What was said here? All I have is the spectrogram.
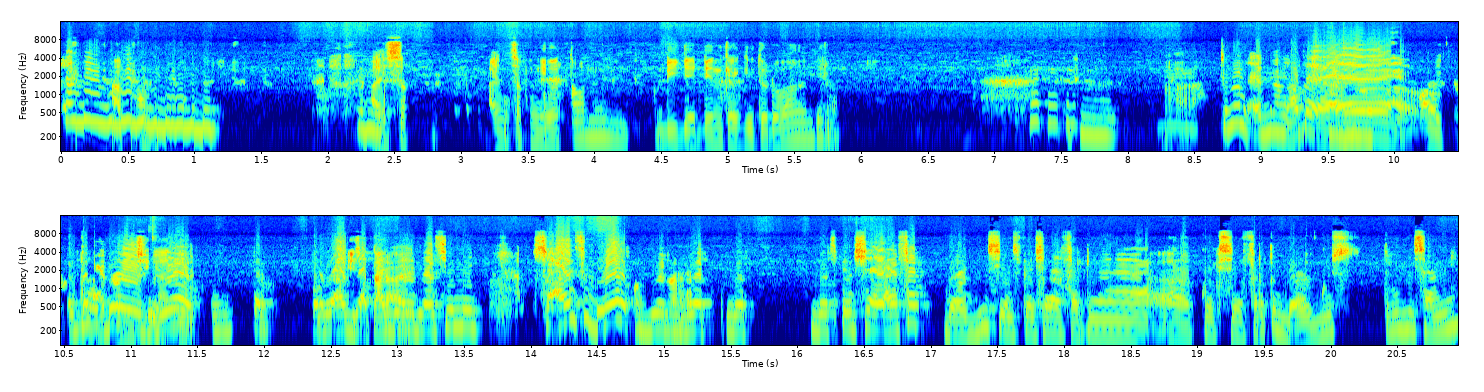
aduh, Apa? bener, bener, bener. Isaac Isaac Newton dijadiin kayak gitu doang anjir. Cuman emang apa ya? eh, Isaac itu ada per- perlu agak panjang di sini. Soalnya sebenarnya buat buat buat buat special effect bagus yang special effectnya uh, Quicksilver tuh bagus. Terus misalnya,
